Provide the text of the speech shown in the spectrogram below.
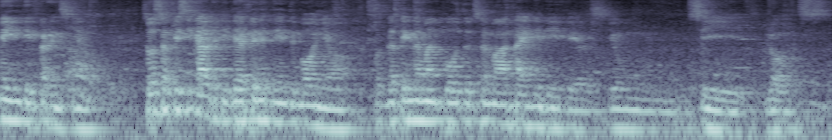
main difference niya. So sa physicality, definitely yung demonyo. Pagdating naman po dun sa mga tiny details, yung si Lods.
